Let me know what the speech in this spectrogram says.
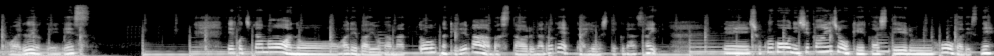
ー、終わる予定です。でこちらもあのあればヨガマットなければバスタオルなどで代用してください。で食後2時間以上経過している方がですね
